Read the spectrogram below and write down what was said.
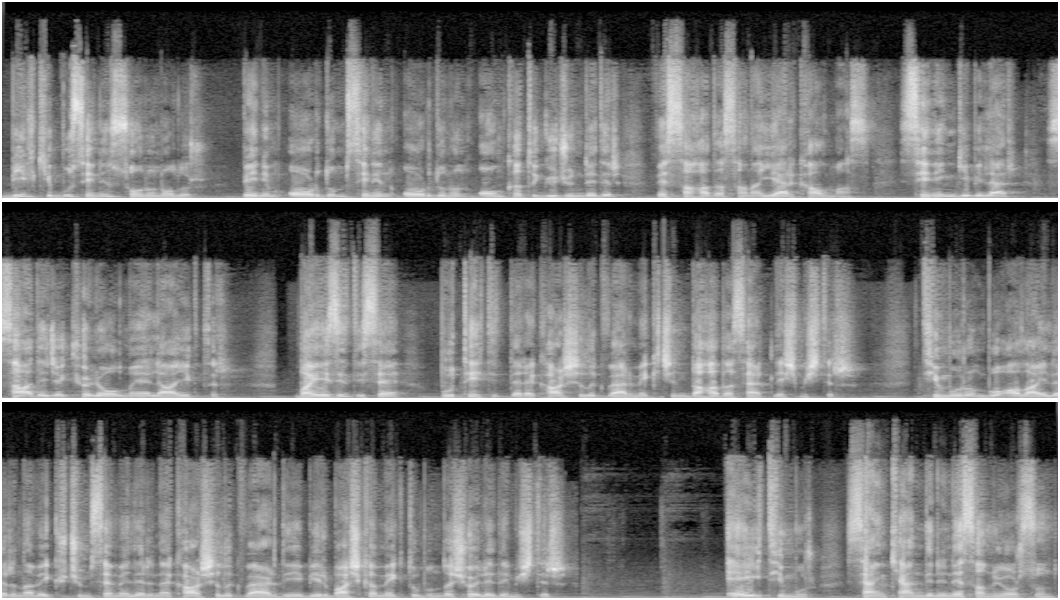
bil ki bu senin sonun olur. Benim ordum senin ordunun 10 katı gücündedir ve sahada sana yer kalmaz. Senin gibiler sadece köle olmaya layıktır. Bayezid ise bu tehditlere karşılık vermek için daha da sertleşmiştir. Timur'un bu alaylarına ve küçümsemelerine karşılık verdiği bir başka mektubunda şöyle demiştir. Ey Timur, sen kendini ne sanıyorsun?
